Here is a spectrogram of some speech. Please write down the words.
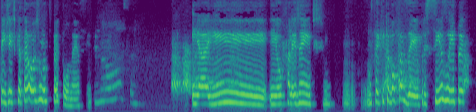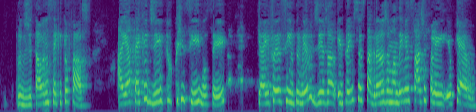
Tem gente que até hoje não despertou, né? Assim. Nossa. E aí eu falei, gente, não sei o que, que eu vou fazer. Eu preciso ir para o digital, eu não sei o que, que eu faço. Aí até que o dia que eu conheci você, que aí foi assim, no primeiro dia, já entrei no seu Instagram, já mandei mensagem e falei, eu quero.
